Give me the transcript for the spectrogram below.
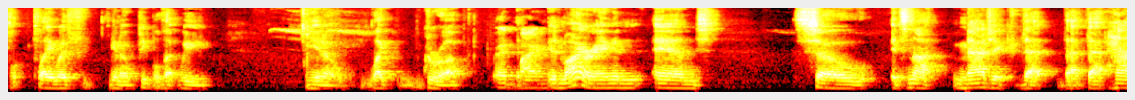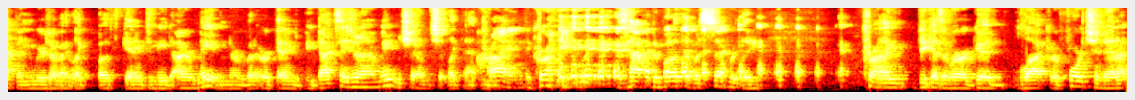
pl- play with you know people that we, you know, like grew up admiring. admiring and and so it's not magic that that that happened. We were talking about like both getting to meet Iron Maiden or or getting to be backstage at Iron Maiden show and shit like that. Crying. And crying. it's happened to both of us separately. Crying because of our good luck or fortune, and I,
